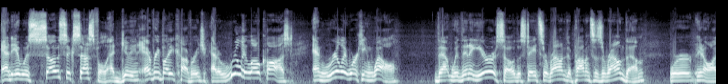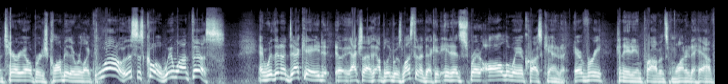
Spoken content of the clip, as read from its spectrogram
And it was so successful at giving everybody coverage at a really low cost and really working well that within a year or so, the states around, the provinces around them, were, you know, Ontario, British Columbia, they were like, whoa, this is cool. We want this. And within a decade, uh, actually, I, I, believe it was less than a decade, it had spread all the way across Canada. Every Canadian province wanted to have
